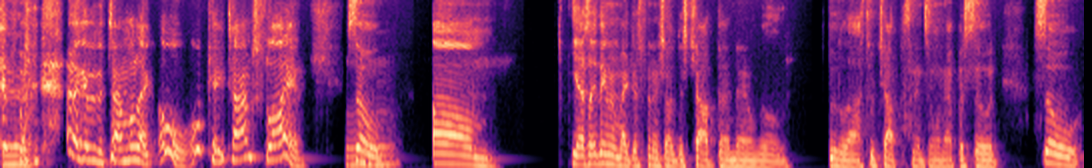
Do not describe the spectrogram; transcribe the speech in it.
Yeah. and I look at the time, I'm like, oh, okay, time's flying. Mm-hmm. So, um, yes, I think we might just finish out this chapter and then we'll do the last two chapters into one episode. So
